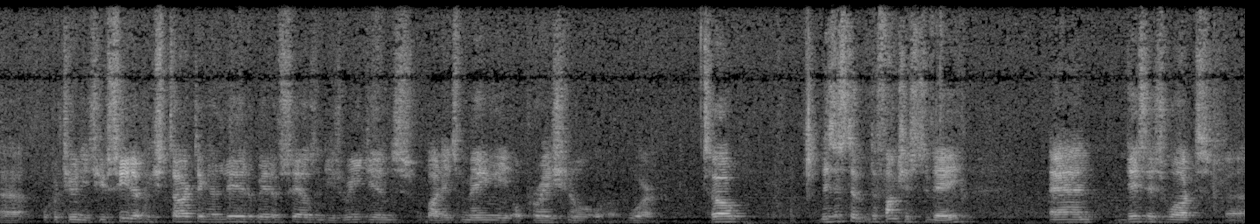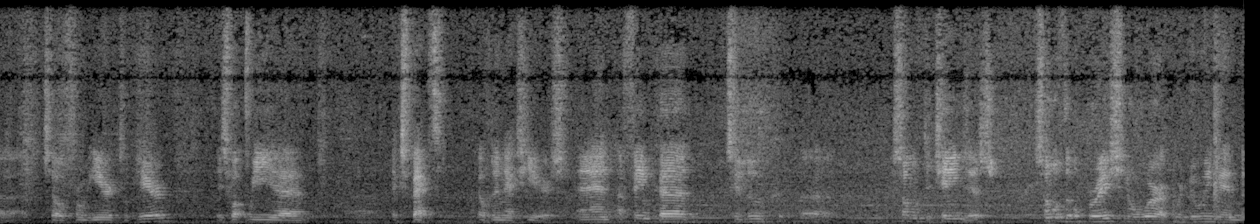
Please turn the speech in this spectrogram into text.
uh, opportunities. You see that we're starting a little bit of sales in these regions, but it's mainly operational work. So this is the, the functions today. And this is what, uh, so from here to here, is what we uh, uh expect over the next years. And I think uh, to look uh, some of the changes, some of the operational work we're doing in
